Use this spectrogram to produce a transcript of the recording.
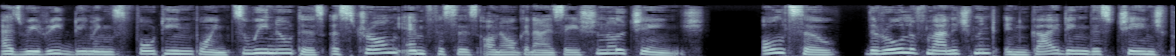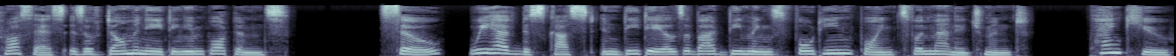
As we read Deming's 14 points we notice a strong emphasis on organizational change. Also, the role of management in guiding this change process is of dominating importance. So, we have discussed in details about Deming's 14 points for management. Thank you.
